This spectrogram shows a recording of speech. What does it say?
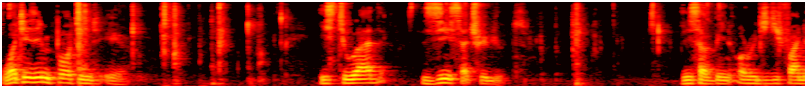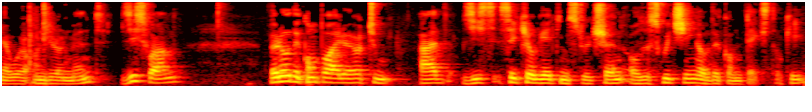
What is important here is to add this attribute. These have been already defined in our environment. This one allow the compiler to add this secure gate instruction or the switching of the context, okay?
